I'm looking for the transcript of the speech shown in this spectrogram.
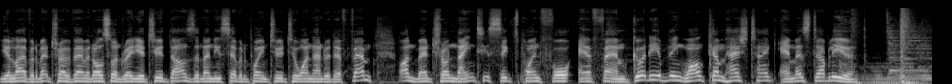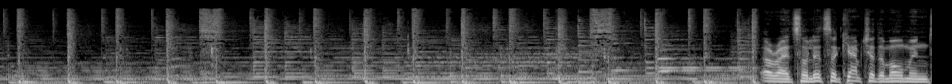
You're live at Metro FM and also on Radio 2097.2 to 100 FM on Metro 96.4 FM. Good evening evening. Welcome. Hashtag MSW. All right, so let's uh, capture the moment.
